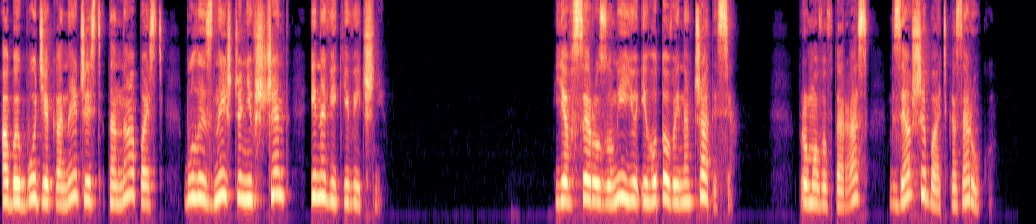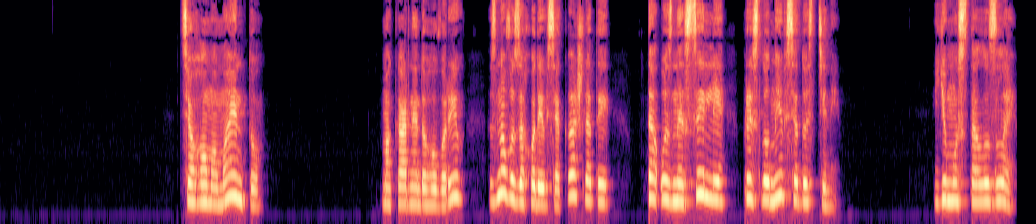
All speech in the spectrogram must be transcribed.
аби будь-яка нечисть та напасть були знищені вщент і навіки вічні. Я все розумію і готовий навчатися, промовив Тарас, взявши батька за руку. Цього моменту Макар не договорив, знову заходився кашляти та у знесиллі прислонився до стіни. Йому стало зле.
